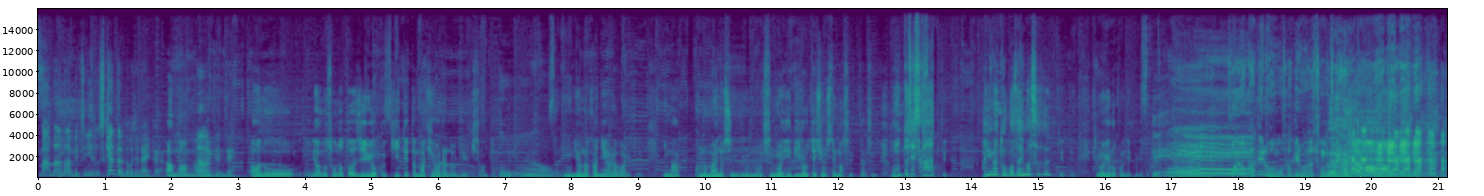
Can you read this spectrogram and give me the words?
まあまあまあ別にスキャンダルとかじゃないから。あ、まあまあね。うん全然。あのーいやもうその当時よく聞いてた牧原紀之さんとかね、う。ん。夜中に現れて今この前のシングルもすごいヘビーローテーションしてますって言ったらですね本当ですか？ってありがとうございます。って言ってすごい喜んでくれて声をかける方もかける方だと思ったけど。いやまあまあ。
